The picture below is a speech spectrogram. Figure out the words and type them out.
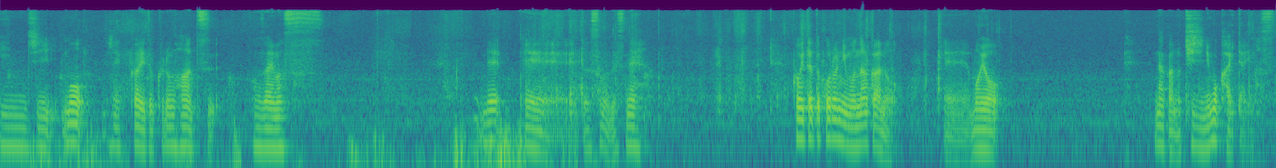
印字もしっかりとクロムハーツございます。でえー、っとそうですね。こういったところにも中の、えー、模様中の記事にも書いてあります。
